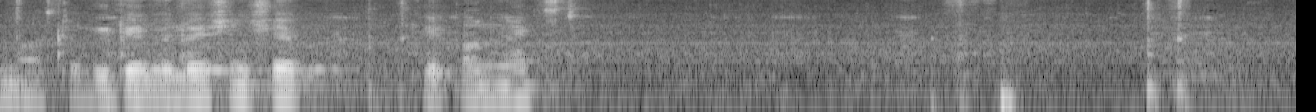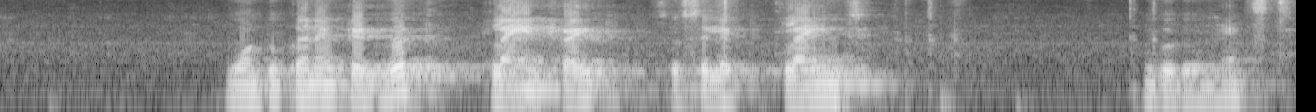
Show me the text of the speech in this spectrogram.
master detail relationship. Click on next want to connect it with client right? So select client go to next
